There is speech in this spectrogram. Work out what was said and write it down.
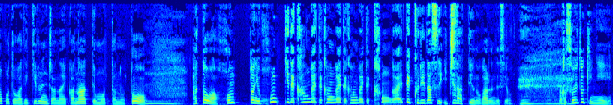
うことができるんじゃないかなって思ったのとあとは本当に本気で考えて考えて考えて考えて繰り出す一打っていうのがあるんですよ。なんかそういう時に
